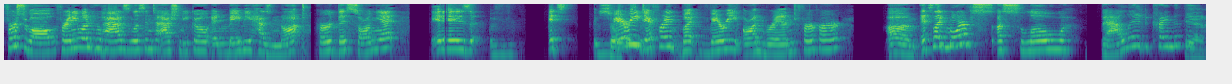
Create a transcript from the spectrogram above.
first of all, for anyone who has listened to Ashnikko and maybe has not heard this song yet, it is it's So very different but very on brand for her. Um it's like more of a slow ballad kind of thing. Yeah.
